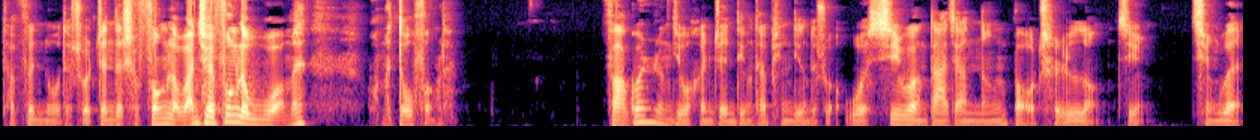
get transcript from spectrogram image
他愤怒地说：“真的是疯了，完全疯了！我们，我们都疯了。”法官仍旧很镇定，他平静地说：“我希望大家能保持冷静。请问。”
